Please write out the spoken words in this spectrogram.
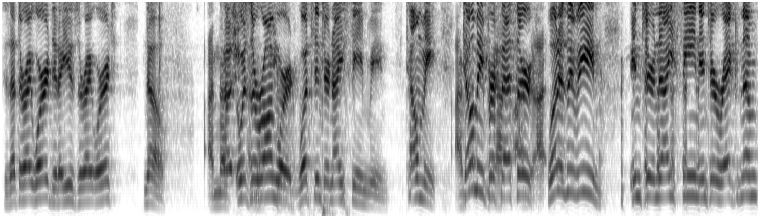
is that the right word? Did I use the right word? No. I'm not. Uh, it was I'm the wrong sure. word. What's internecine mean? Tell me. I'm, Tell me, Professor. Yeah, what does it mean? Internecine, interregnum.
